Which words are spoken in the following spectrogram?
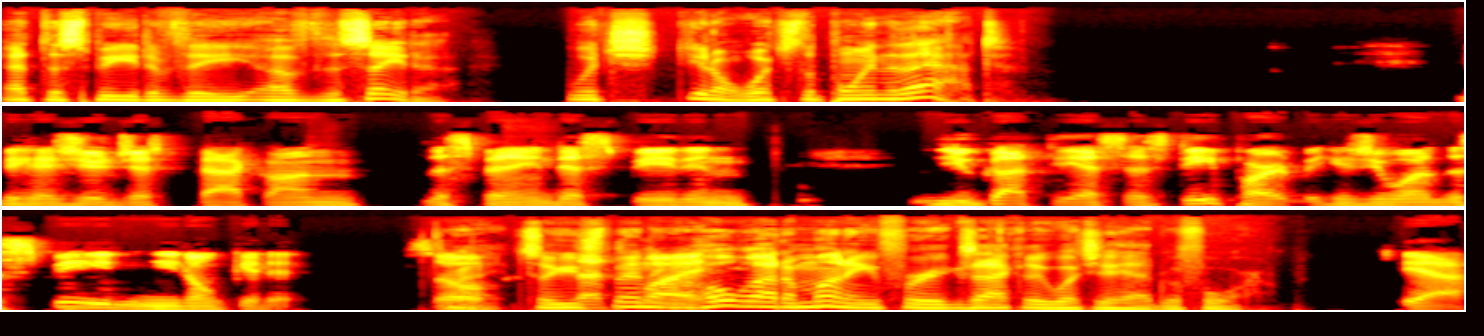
at the speed of the of the SATA, which, you know, what's the point of that? because you're just back on the spinning disk speed and you got the SSD part because you wanted the speed and you don't get it. So Right. so you're spending why- a whole lot of money for exactly what you had before. Yeah,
